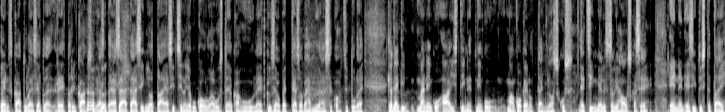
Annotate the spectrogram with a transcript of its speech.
penskaa tulee sieltä rehtorin kansliasta ja säätää siinä jotain ja sitten siinä on joku kouluavustaja, joka huhuilee, että kyllä se opettaja se on vähän myöhässä kohta se tulee. Jotenkin kyllä. mä niin kuin aistin, että niin kuin mä oon kokenut tämän joskus. Että siinä mielessä oli hauska se ennen esitystä tai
